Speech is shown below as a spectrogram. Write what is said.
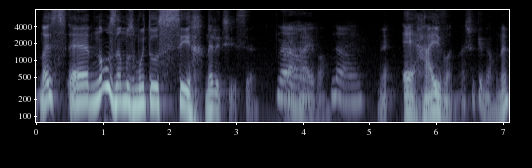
Nós é, não usamos muito ser, né, Letícia? Não. raiva. Não. né? É raiva? Acho que não, né?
